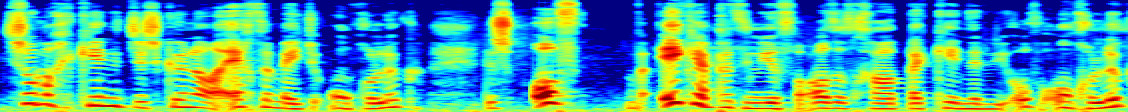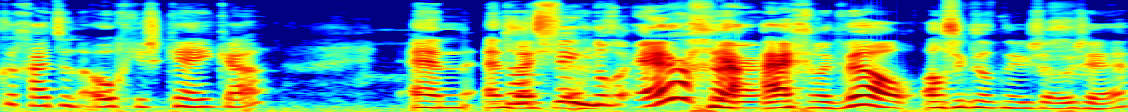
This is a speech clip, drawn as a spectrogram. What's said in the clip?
Sommige kindertjes kunnen al echt een beetje ongelukkig. Dus of. Ik heb het in ieder geval altijd gehad bij kinderen die of ongelukkig uit hun oogjes keken. En, en dat, dat, vind je, ik nog erger. Ja, eigenlijk wel, als ik dat nu zo zeg.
